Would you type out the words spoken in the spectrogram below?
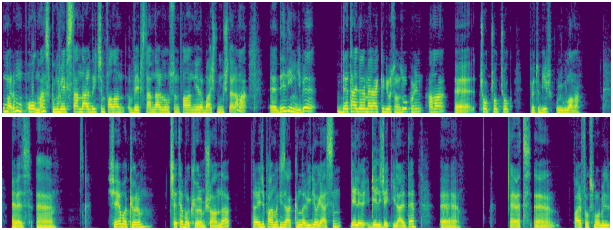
Umarım olmaz. Bunu web standardı için falan web standardı olsun falan diye de başvurmuşlar ama e, dediğim gibi detayları merak ediyorsanız okuyun ama e, çok çok çok kötü bir uygulama. Evet. E, şeye bakıyorum. Çete bakıyorum şu anda. Tarayıcı parmak izi hakkında video gelsin. Gele, gelecek ileride. Ee, evet. E, Firefox Mobil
